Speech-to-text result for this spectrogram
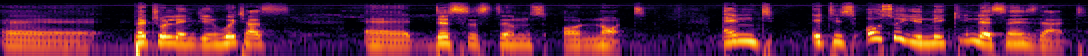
uh, petrol engine, which has uh, these systems, or not. And it is also unique in the sense that,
